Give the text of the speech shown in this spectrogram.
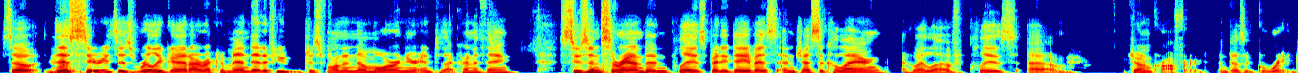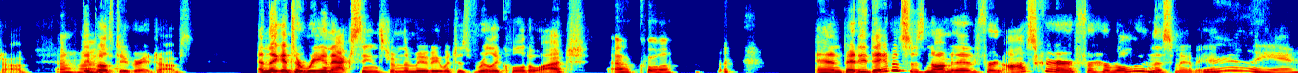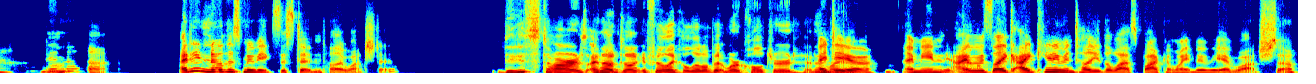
So this series is really good. I recommend it if you just want to know more and you're into that kind of thing. Susan Sarandon plays Bette Davis and Jessica Lange, who I love, plays um, Joan Crawford and does a great job. Uh-huh. They both do great jobs. And they get to reenact scenes from the movie, which is really cool to watch. Oh, cool. And Bette Davis was nominated for an Oscar for her role in this movie. Really? I didn't Mhm. know that. I didn't know this movie existed until I watched it. These stars, I know, don't you feel like a little bit more cultured? And I do. I mean, I was like, I can't even tell you the last black and white movie I've watched. So,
